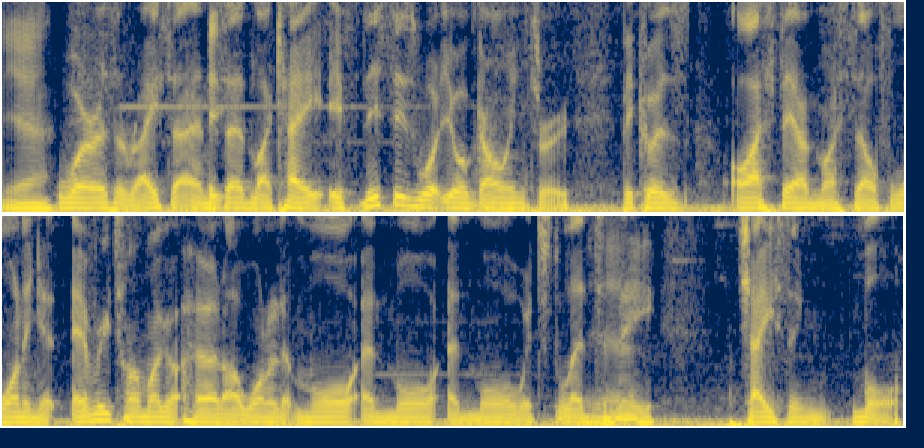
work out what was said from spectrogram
Yeah. were as a racer and It- said like hey if this is what you're going through because i found myself wanting it every time i got hurt i wanted it more and more and more which led to me chasing more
